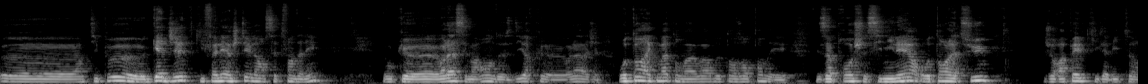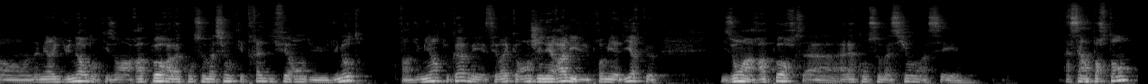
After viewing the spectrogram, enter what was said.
euh, un petit peu gadgets qu'il fallait acheter là en cette fin d'année. Donc voilà, c'est marrant de se dire que voilà, autant avec Matt on va avoir de temps en temps des, approches similaires, autant là-dessus, je rappelle qu'il habite en Amérique du Nord, donc ils ont un rapport à la consommation qui est très différent du, nôtre, enfin du mien en tout cas, mais c'est vrai qu'en général il est le premier à dire que ils ont un rapport à la consommation assez, assez important.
